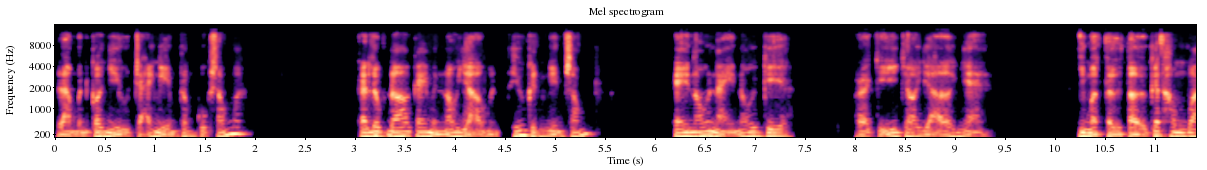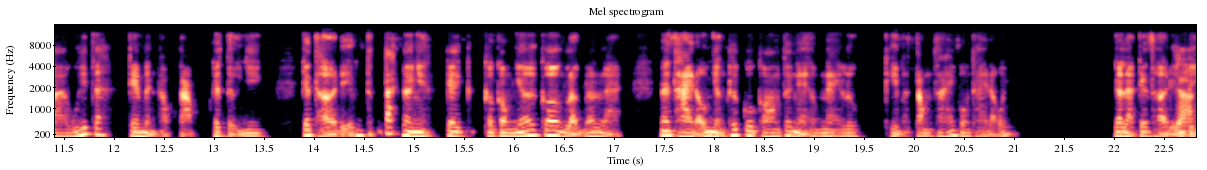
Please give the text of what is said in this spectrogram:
là mình có nhiều trải nghiệm trong cuộc sống á. Cái lúc đó cái mình nói vợ mình thiếu kinh nghiệm sống, cái nói này nói kia, rồi chỉ cho vợ ở nhà. Nhưng mà từ từ cái thông qua quyết á, cái mình học tập, cái tự nhiên, cái thời điểm tích tắc thôi nha. Cái con con nhớ có một lần đó là nó thay đổi nhận thức của con tới ngày hôm nay luôn khi mà tâm thái con thay đổi đó là cái thời điểm dạ.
